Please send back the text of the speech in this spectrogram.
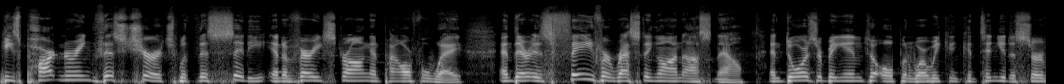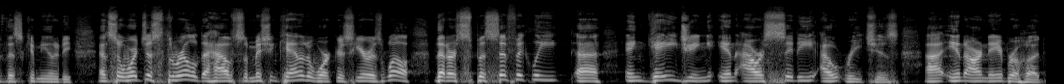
He's partnering this church with this city in a very strong and powerful way. And there is favor resting on us now. And doors are beginning to open where we can continue to serve this community. And so we're just thrilled to have some Mission Canada workers here as well that are specifically uh, engaging in our city outreaches uh, in our neighborhood.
